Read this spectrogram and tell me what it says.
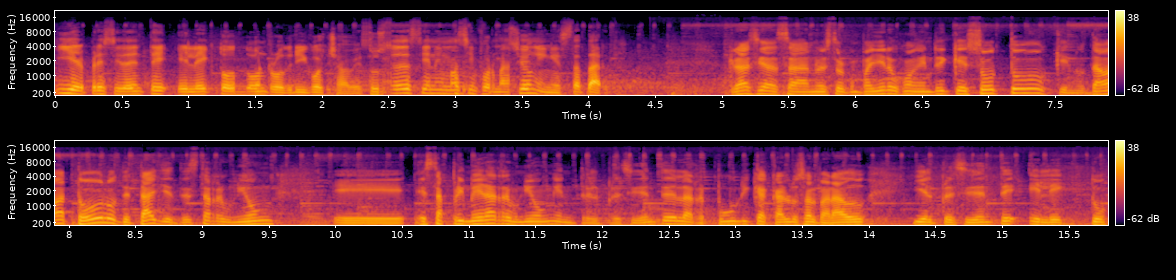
y el presidente electo, don Rodrigo Chávez. Ustedes tienen más información en esta tarde. Gracias a nuestro compañero Juan Enrique Soto, que nos daba todos los detalles de esta reunión, eh, esta primera reunión entre el presidente de la República, Carlos Alvarado, y el presidente electo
